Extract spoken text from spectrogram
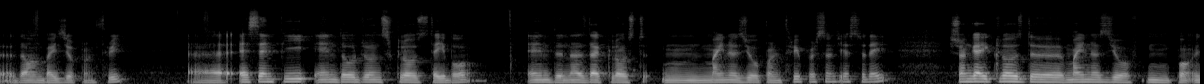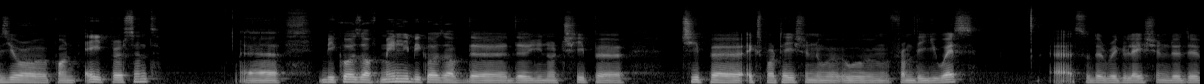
uh, down by 0.3. Uh, S&P and Dow Jones closed stable, and the Nasdaq closed mm, minus 0.3% yesterday. Shanghai closed uh, minus 0.8% uh, because of mainly because of the the you know cheap uh, chip uh, exportation from the US. Uh, so the regulation, the, the,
